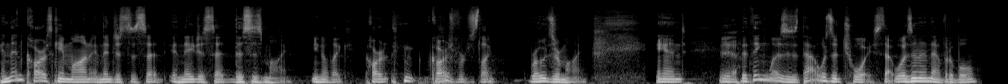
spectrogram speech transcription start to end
And then cars came on and then just said and they just said this is mine. You know like car, cars were just like roads are mine. And yeah. the thing was is that was a choice that wasn't inevitable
